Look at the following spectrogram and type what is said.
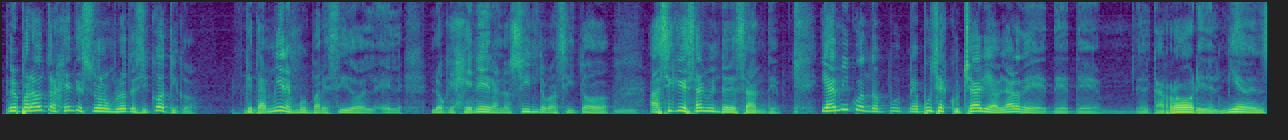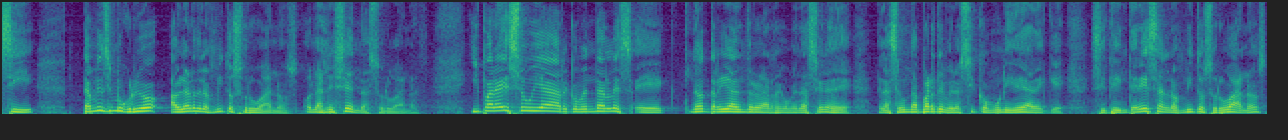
pero para otra gente es solo un brote psicótico que también es muy parecido el, lo que genera, los síntomas y todo. Mm. Así que es algo interesante. Y a mí cuando me puse a escuchar y hablar de, del terror y del miedo en sí, también se me ocurrió hablar de los mitos urbanos o las leyendas urbanas. Y para eso voy a recomendarles, eh, no traería dentro de las recomendaciones de, de, la segunda parte, pero sí como una idea de que si te interesan los mitos urbanos,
